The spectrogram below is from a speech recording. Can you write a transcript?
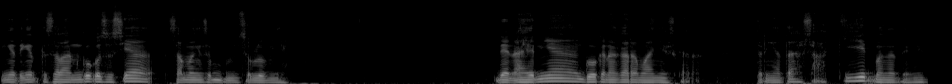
Ingat-ingat kesalahan gue khususnya sama yang sebelum sebelumnya. Dan akhirnya gue kena karmanya sekarang. Ternyata sakit banget ya min.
